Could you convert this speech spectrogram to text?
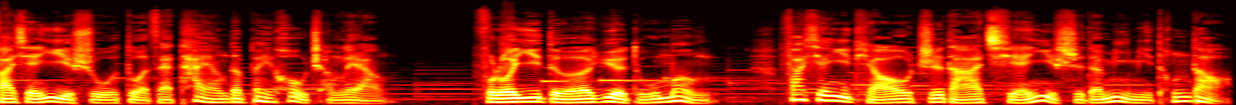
发现艺术躲在太阳的背后乘凉。弗洛伊德阅读梦，发现一条直达潜意识的秘密通道。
